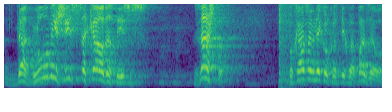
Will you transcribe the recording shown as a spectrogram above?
da glumiš Isusa kao da si Isus. Zašto? Pokazujem nekoliko stihova, paze ovo.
